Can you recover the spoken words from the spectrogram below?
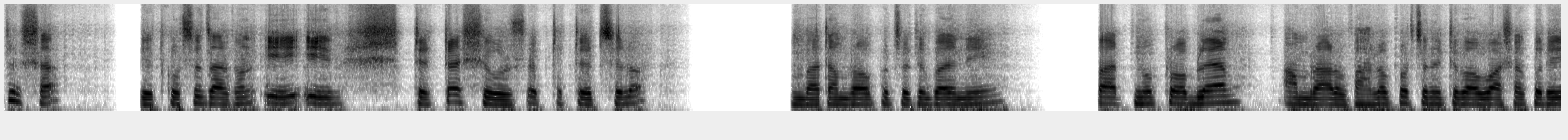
প্রেশার ক্রিয়েট করছে, যার কারণে এই এই স্টেটটা শিওর একটা ট্রেড ছিল। বাট আমরা অপরচুনিটি পাইনি। বাট নো প্রবলেম আমরা আরও ভালো অপরচুনিটি পাবো আশা করি।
